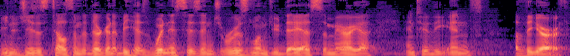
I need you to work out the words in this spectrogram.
You know, Jesus tells them that they're going to be his witnesses in Jerusalem, Judea, Samaria, and to the ends of the earth.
